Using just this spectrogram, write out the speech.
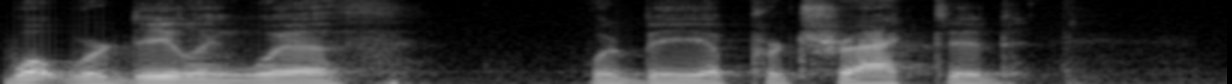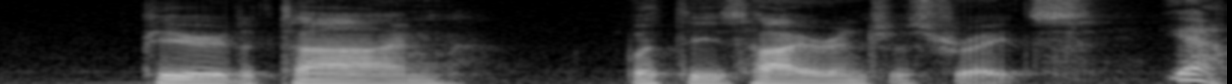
what we're dealing with would be a protracted period of time with these higher interest rates. Yeah.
